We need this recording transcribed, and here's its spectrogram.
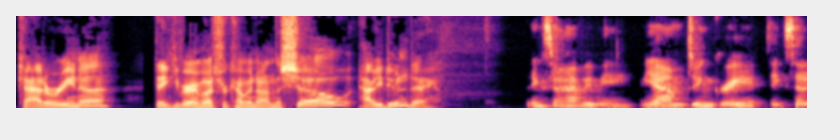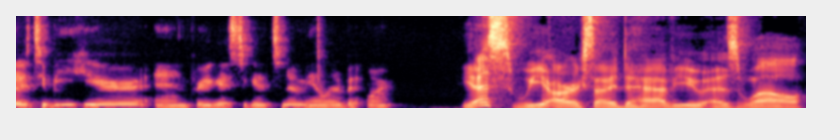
Catarina, thank you very much for coming on the show. How are you doing today? Thanks for having me. Yeah, I'm doing great. Excited to be here and for you guys to get to know me a little bit more. Yes, we are excited to have you as well.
